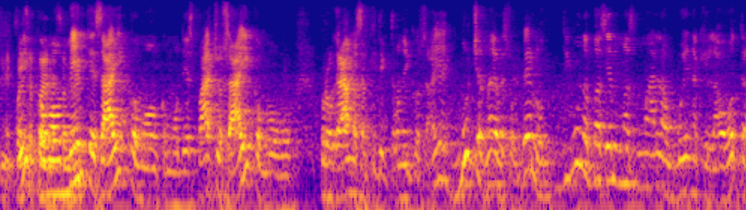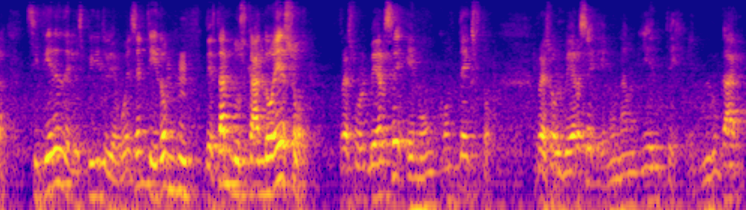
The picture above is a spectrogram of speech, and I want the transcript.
¿de cuál ¿sí? Como resolver? mentes hay, como, como despachos hay, como programas arquitectónicos, hay muchas maneras de resolverlo. Ninguna va a ser más mala o buena que la otra, si tienen el espíritu y el buen sentido de estar buscando eso, resolverse en un contexto, resolverse en un ambiente, en un lugar,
